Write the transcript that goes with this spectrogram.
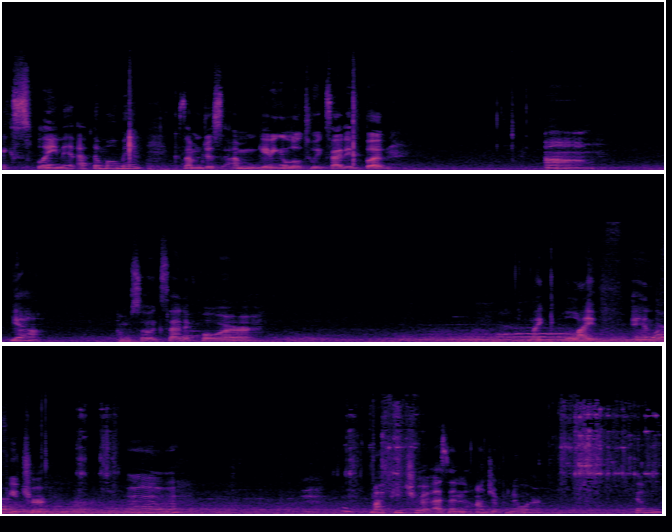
explain it at the moment because I'm just I'm getting a little too excited but um yeah. I'm so excited for like life and the future. Mm. my future as an entrepreneur. Feel me?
